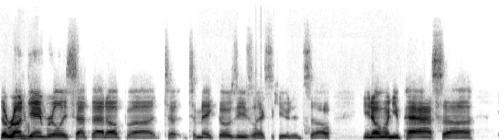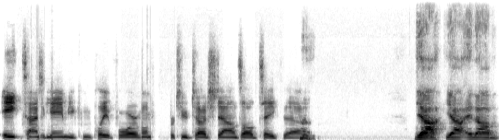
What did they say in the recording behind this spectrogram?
the run game really set that up uh, to to make those easily executed. So you know when you pass uh, eight times a game, you complete four of them for two touchdowns. I'll take that. Yeah, yeah, and um,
